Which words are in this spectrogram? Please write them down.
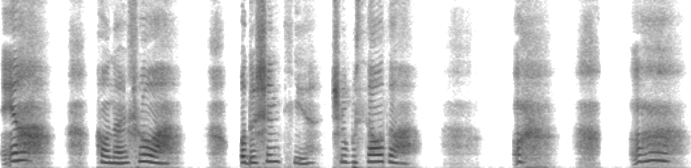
哎呀，好难受啊！我的身体吃不消的。啊啊！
